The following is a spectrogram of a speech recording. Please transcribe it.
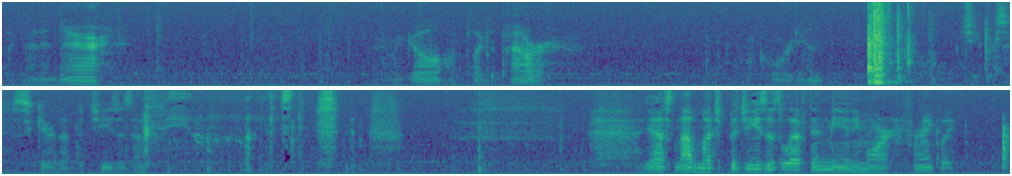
Plug that in there. There we go. I'll plug the power cord in. Jeepers. Scare that bejesus out of me. yes, not much bejesus left in me anymore, frankly. I'm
